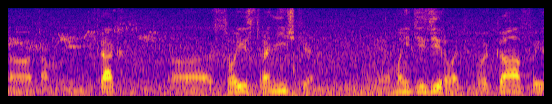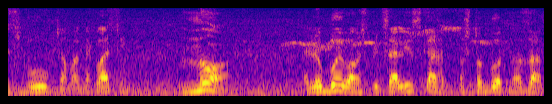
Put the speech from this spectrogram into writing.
а, там, как а, свои странички монетизировать, ВК, Фейсбук, там, Одноклассники. Но любой вам специалист скажет, то, что год назад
